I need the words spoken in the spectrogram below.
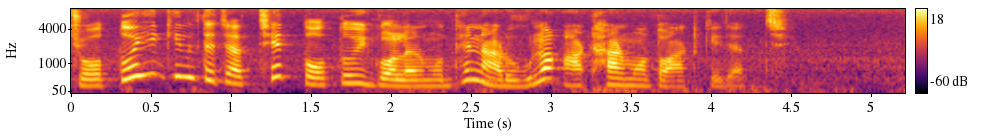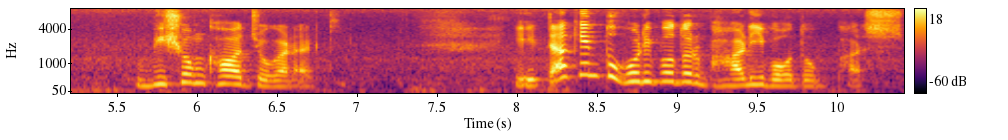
যতই গিলতে চাচ্ছে ততই গলার মধ্যে নাড়ুগুলো আঠার মতো আটকে যাচ্ছে। বিষম খাওয়ার জোগাড় আর কি। এটা কিন্তু হরিপদর ভারী বদ অভ্যাস।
